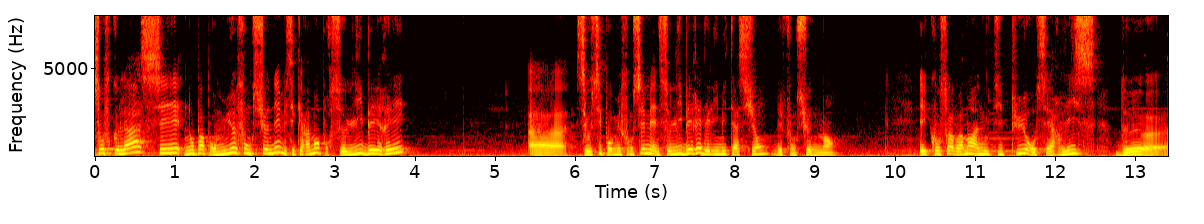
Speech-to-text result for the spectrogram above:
Sauf que là, c'est non pas pour mieux fonctionner, mais c'est carrément pour se libérer. Euh, c'est aussi pour mieux fonctionner, mais se libérer des limitations des fonctionnements. Et qu'on soit vraiment un outil pur au service de, euh,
